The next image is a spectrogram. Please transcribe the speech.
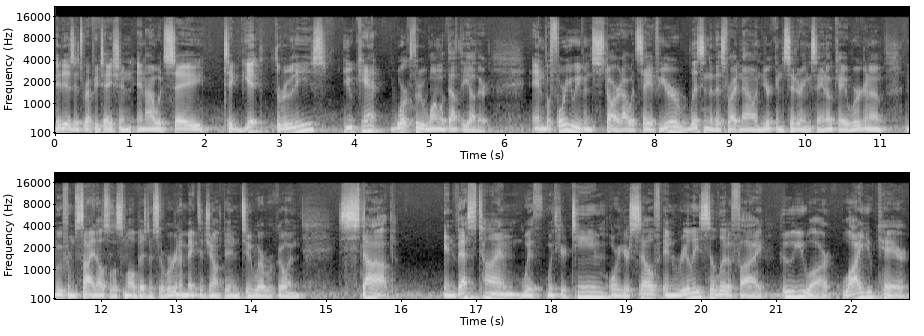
It is. It's reputation. And I would say to get through these, you can't work through one without the other. And before you even start, I would say if you're listening to this right now and you're considering saying, okay, we're going to move from side hustle to small business, or we're going to make the jump into where we're going, stop, invest time with, with your team or yourself, and really solidify who you are, why you care,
